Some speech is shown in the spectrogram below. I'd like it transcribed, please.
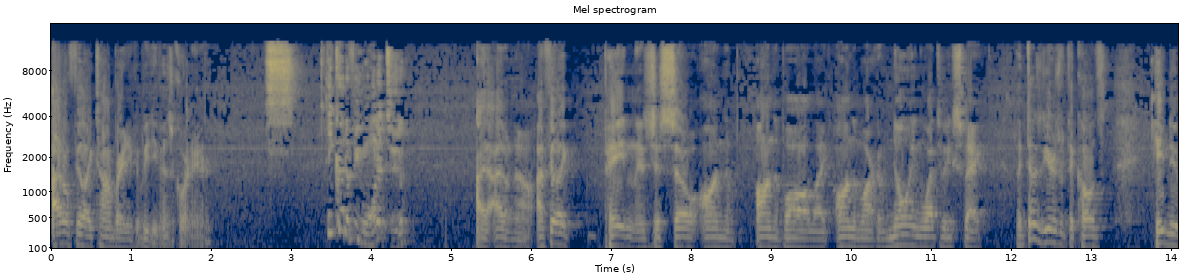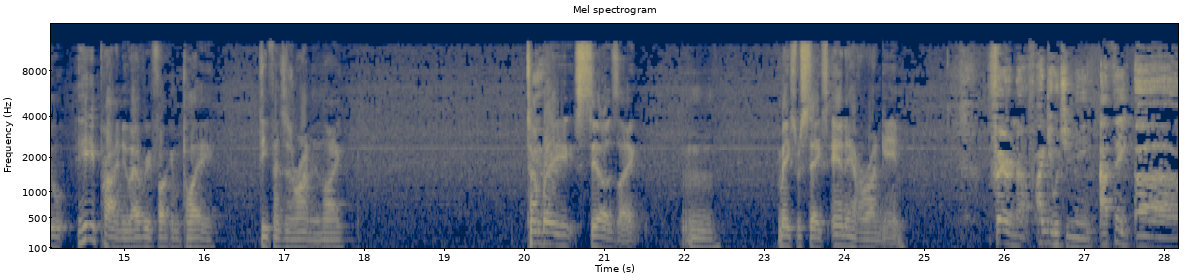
I don't feel like Tom Brady could be defensive coordinator. He could if he wanted to. I, I don't know. I feel like Peyton is just so on the on the ball, like on the mark of knowing what to expect. Like those years with the Colts, he knew he probably knew every fucking play defense is running. Like Tom Brady still is like mm, makes mistakes, and they have a run game. Fair enough. I get what you mean. I think uh,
